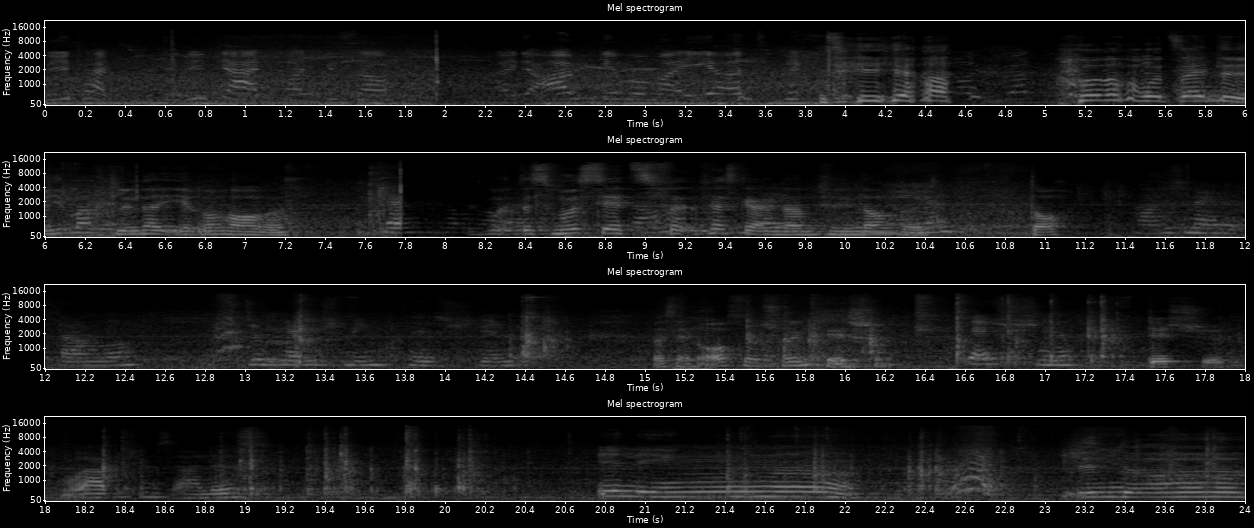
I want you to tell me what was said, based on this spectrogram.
Lied hat, die Lydia hat gerade gesagt, heute Abend gehen wir mal eher ins Bett. ja, hundertprozentig. Wie macht Linda ihre Haare? Das, mu- das muss jetzt fe- festgehalten werden für die Nachwelt. Doch. Habe ich meine Klammer? Stimmt, mein Schminktäschchen. Was ist denn auch so ein Schminktäschchen? Täschchen. Täschchen. Wo habe ich das alles? Illing. Linda.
